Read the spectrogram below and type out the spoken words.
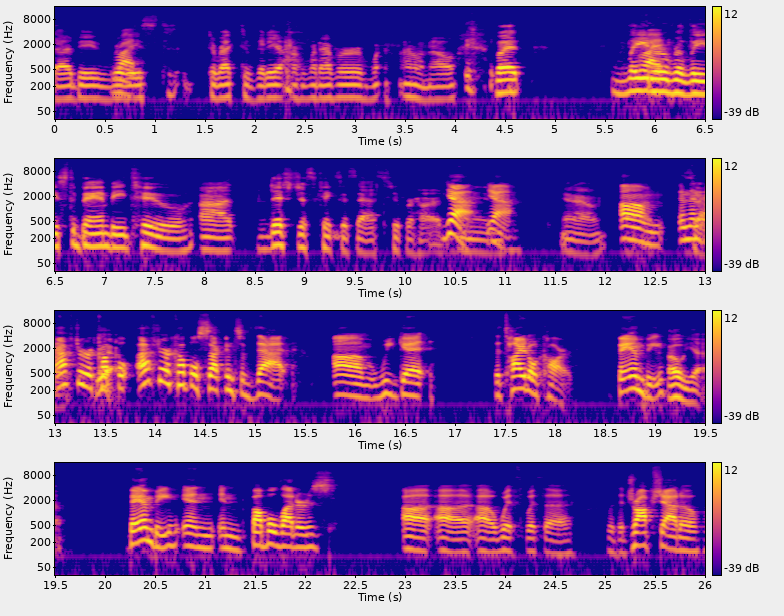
that would be released right. direct to video or whatever. I don't know, but later right. released Bambi two, uh, this just kicks its ass super hard. Yeah, I mean, yeah. You know. Um, and then so, after a couple yeah. after a couple seconds of that, um, we get the title card, Bambi. Oh yeah. Bambi in in bubble letters, uh, uh, uh with with a with a drop shadow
